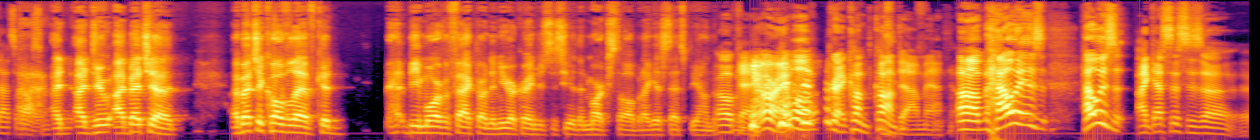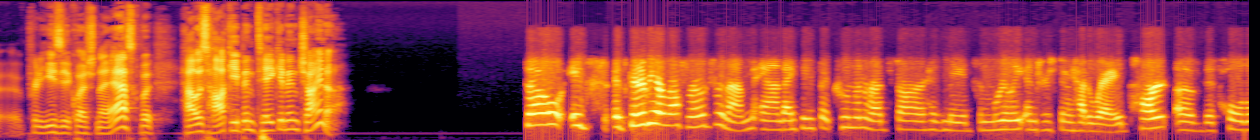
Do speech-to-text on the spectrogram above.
That's awesome. Uh, I, I do. I bet you. I bet you Kovalev could be more of a factor on the New York Rangers this year than Marc Staal, but I guess that's beyond the. Okay. All right. Well, Greg, come calm down, man. Um, how is how is I guess this is a pretty easy question to ask, but how has hockey been taken in China? So it's it's going to be a rough road for them, and I think that Kunlun Red Star has made some really interesting headway. Part of this whole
